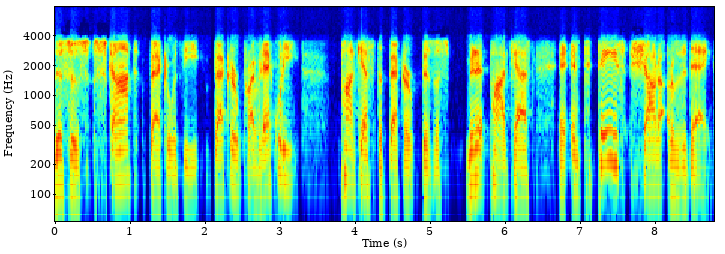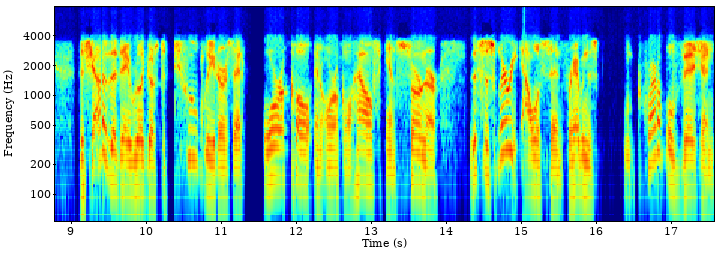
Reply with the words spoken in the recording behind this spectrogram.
This is Scott Becker with the Becker Private Equity Podcast, the Becker Business Minute Podcast. And, today's shout out of the day. The shout out of the day really goes to two leaders at Oracle and Oracle Health and Cerner. This is Larry Ellison for having this incredible vision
